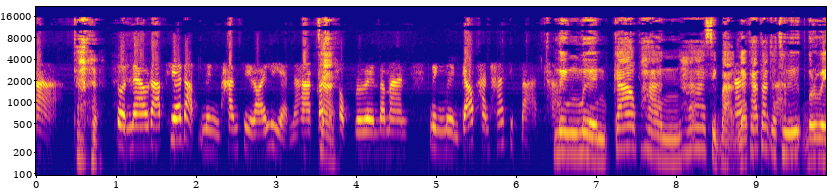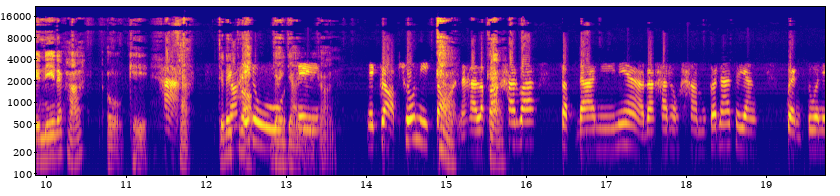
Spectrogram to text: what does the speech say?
ค่ะค่ะ ส่วนแนวรับที่ระดับ 1,400 เหรียญนะคะ ก็จะค่ะตกบริเวณประมาณ 19,050 บาทค่ะหนึ่งหมื่นเก้าพันห้าสิบาทนะคะ ถ้าจะซื้อบริเวณนี้นะคะ โอเคค่ะค่ะจะได้กรอบก็ให้ดูใหญ่ๆในไปก่อน ในกรอบช่วงนี้ก่อนค่ะนะคะ แล้วก็ค่ะคาดว่าสัปดาห์นี้เนี่ย ราคาทองคำก็น่าจะยังแกว่งตัวใน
